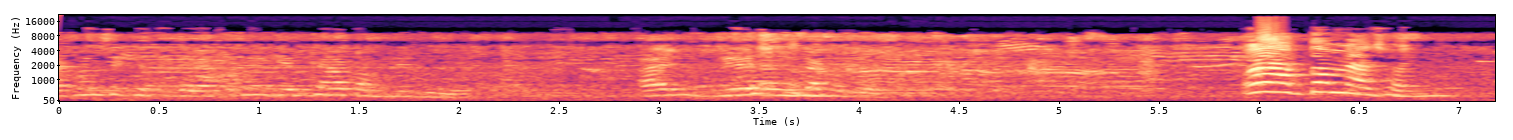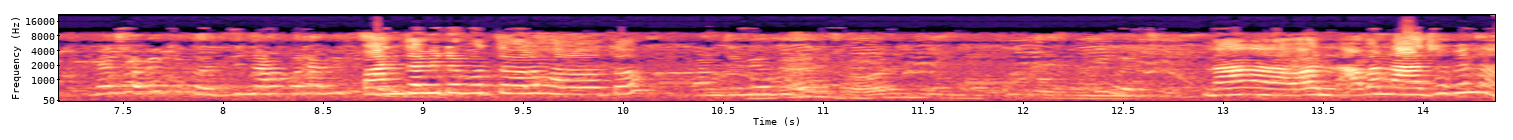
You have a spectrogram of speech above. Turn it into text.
এখন সে খেতে দেবে। এখন গেম খেলা কমপ্লিট হলো ওই একদম ম্যাচ হয়নি। পাঞ্জাবিটা পরতে বলে ভালো হতো। না না আবার আবার নাচ হবে না?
